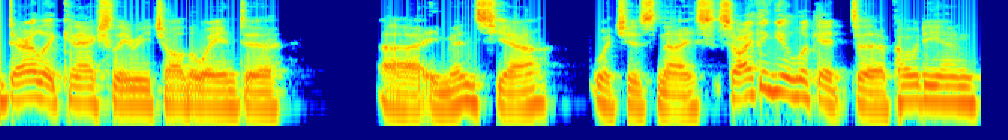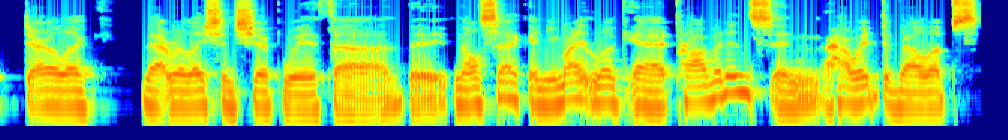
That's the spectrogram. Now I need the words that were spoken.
Derelik can actually reach all the way into uh, Immensea, which is nice. So I think you look at uh, Podion, Derelik, that relationship with uh, the nullsec, and you might look at Providence and how it develops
